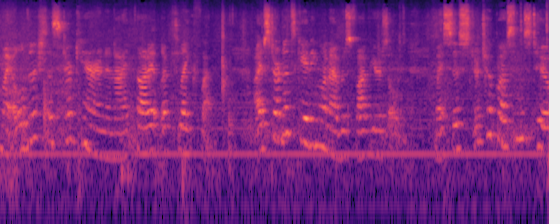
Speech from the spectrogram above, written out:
My older sister Karen and I thought it looked like fun. I started skating when I was five years old. My sister took lessons too,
